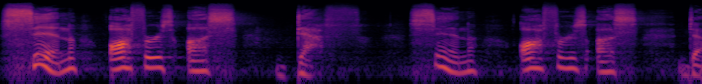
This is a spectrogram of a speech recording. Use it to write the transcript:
sin offers us death. Sin offers us death.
